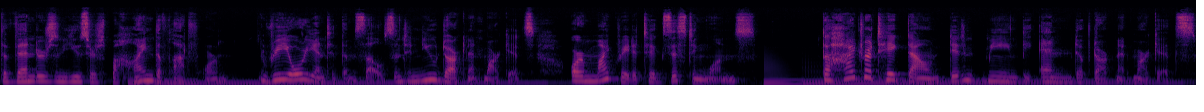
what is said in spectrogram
the vendors and users behind the platform, reoriented themselves into new darknet markets or migrated to existing ones. The Hydra takedown didn't mean the end of darknet markets.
